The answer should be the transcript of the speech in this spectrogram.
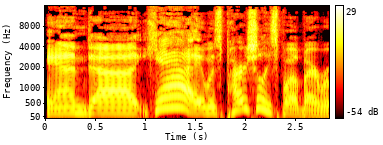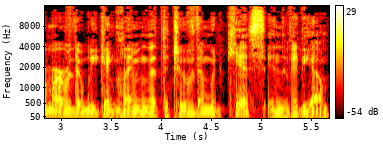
And uh, yeah, it was partially spoiled by a rumor over the weekend claiming that the two of them would kiss in the video.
